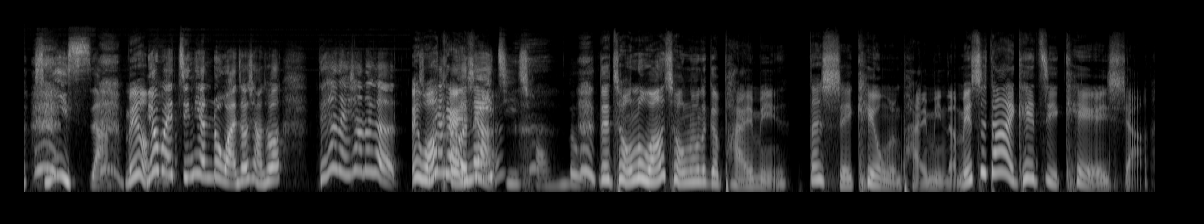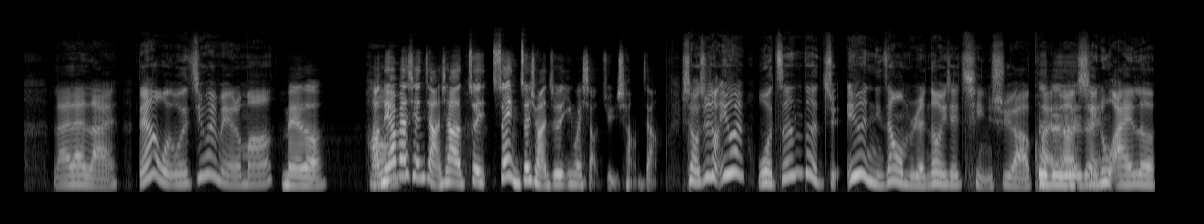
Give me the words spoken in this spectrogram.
什么意思啊？没有你，会不会今天录完之后想说，等一下，等一下，那个哎、我要改一下那一，集重录？对，重录，我要重录那个排名。但谁 care 我们排名呢、没事，大家也可以自己 care 一下。来来来，等一下我我的机会没了吗？没了，好，你要不要先讲一下最？所以你最喜欢就是因为小剧场这样。小剧场，因为我真的觉，因为你知道我们人都有一些情绪啊，快啊，对对对对喜怒哀乐，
